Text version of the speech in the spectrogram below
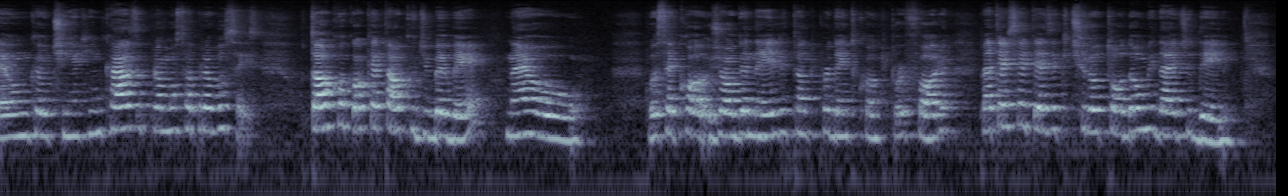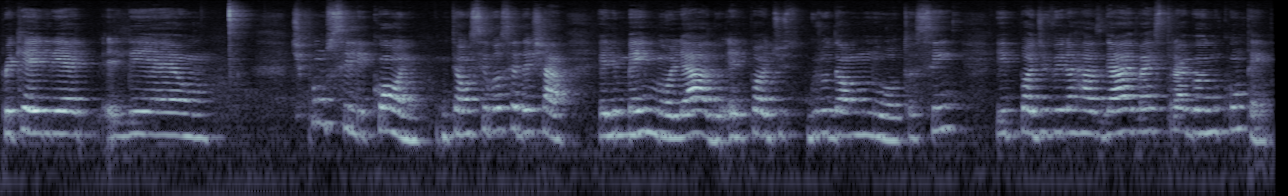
é um que eu tinha aqui em casa pra mostrar pra vocês. O talco é qualquer talco de bebê, né, ou você joga nele tanto por dentro quanto por fora, pra ter certeza que tirou toda a umidade dele. Porque ele é, ele é um, tipo um silicone, então se você deixar ele meio molhado, ele pode grudar um no outro assim e pode vir a rasgar e vai estragando com o tempo.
